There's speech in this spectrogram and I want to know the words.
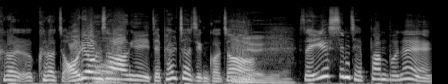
그러, 그렇죠. 어려운 어. 상황이 이제 펼쳐진 거죠. 예, 예. 그래서 1심 재판부는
